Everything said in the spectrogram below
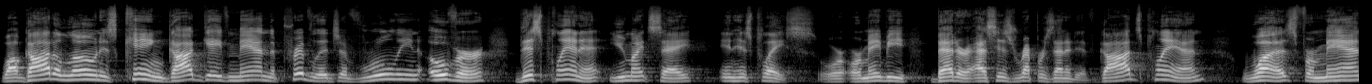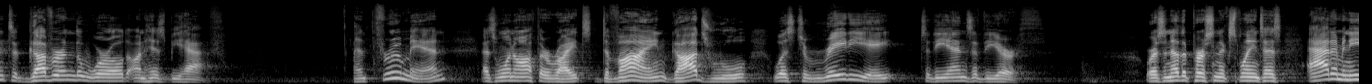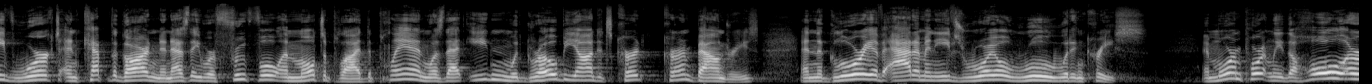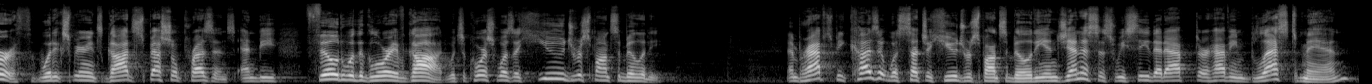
While God alone is king, God gave man the privilege of ruling over this planet, you might say, in his place, or, or maybe better, as his representative. God's plan was for man to govern the world on his behalf. And through man, as one author writes, divine, God's rule, was to radiate to the ends of the earth. Or as another person explains, as Adam and Eve worked and kept the garden, and as they were fruitful and multiplied, the plan was that Eden would grow beyond its current boundaries, and the glory of Adam and Eve's royal rule would increase. And more importantly, the whole earth would experience God's special presence and be filled with the glory of God, which of course was a huge responsibility. And perhaps because it was such a huge responsibility, in Genesis we see that after having blessed man,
